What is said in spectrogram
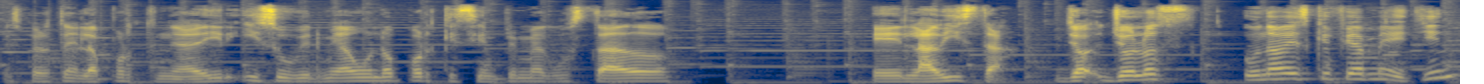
espero tener la oportunidad de ir y subirme a uno porque siempre me ha gustado eh, la vista. Yo, yo los, una vez que fui a Medellín,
